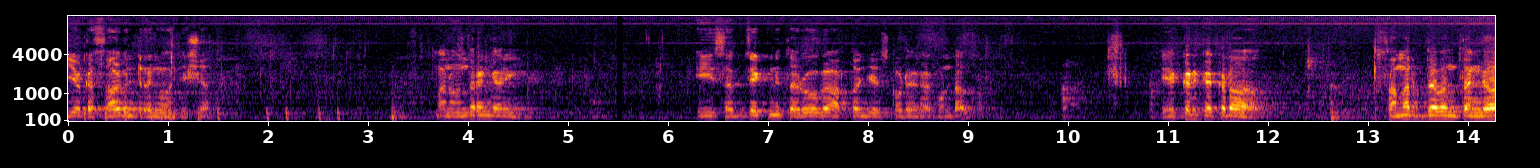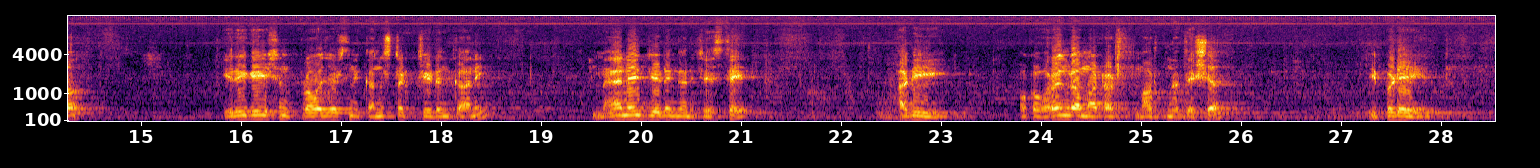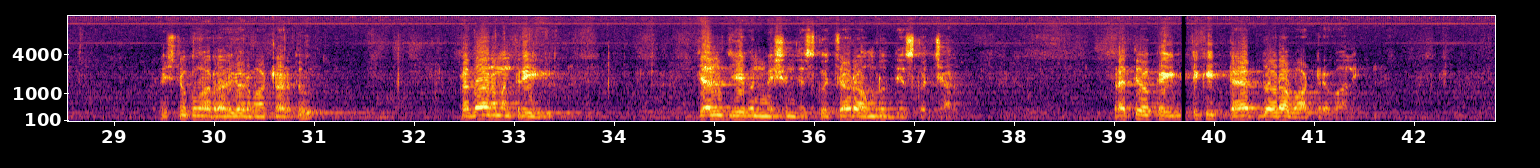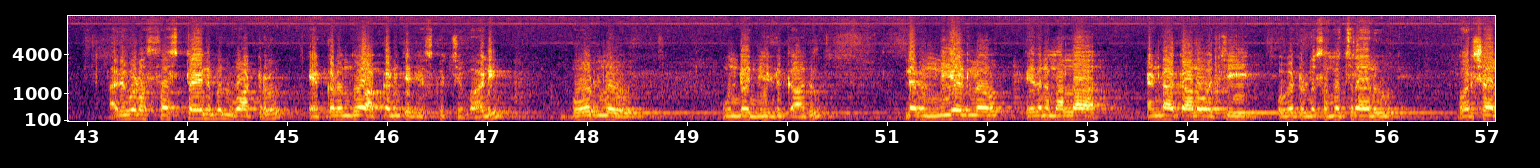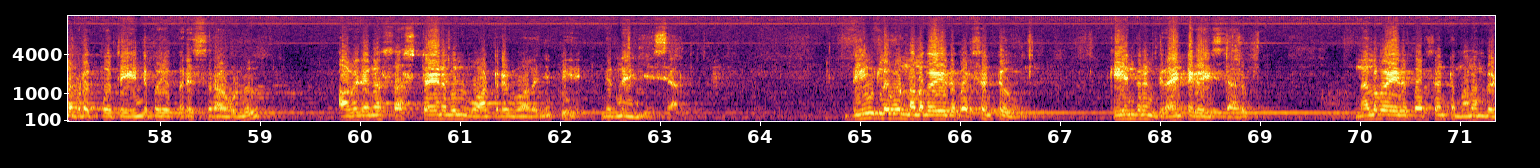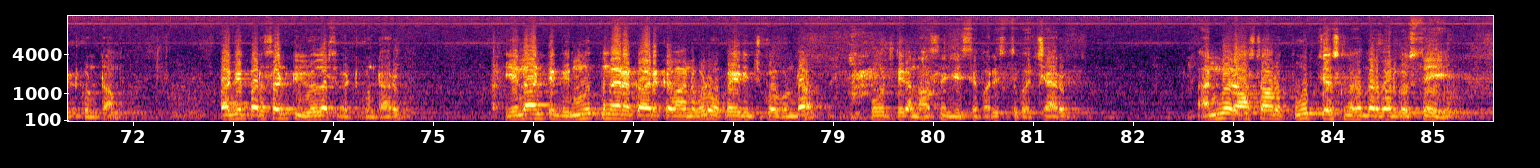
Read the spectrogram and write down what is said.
ఈ యొక్క సాగుంటి రంగం అధ్యక్ష మనం అందరం కానీ ఈ సబ్జెక్ట్ని తరువుగా అర్థం చేసుకోవడమే కాకుండా ఎక్కడికెక్కడ సమర్థవంతంగా ఇరిగేషన్ ప్రాజెక్ట్స్ని కన్స్ట్రక్ట్ చేయడం కానీ మేనేజ్ చేయడం కానీ చేస్తే అది ఒక వరంగా మాట్లాడు మారుతున్న దశ. ఇప్పుడే విష్ణుకుమార్ రాజు గారు మాట్లాడుతూ ప్రధానమంత్రి జల్ జీవన్ మిషన్ తీసుకొచ్చారు అమృత్ తీసుకొచ్చారు. ప్రతి ఒక్క ఇంటికి ట్యాప్ ద్వారా వాటర్ ఇవ్వాలి. అది కూడా సస్టైనబుల్ వాటర్ ఎక్కడుందో అక్కడి నుంచే తీసుకొచ్చి వాడి బోర్లో ఉండే నీళ్ళు కాదు. లేకపోతే నియర్లో ఏదైనా మళ్ళా ఎండాకాలం వచ్చి ఒకటి రెండు సంవత్సరాలు వర్షాలు పడకపోతే ఎండిపోయే పరిస్థితి రాకూడదు. ఆ విధంగా సస్టైనబుల్ వాటర్ ఇవ్వాలని చెప్పి నిర్ణయం చేశారు. దీంట్లో కూడా నలభై ఐదు పర్సెంట్ కేంద్రం గ్రాంట్గా ఇస్తారు. నలభై ఐదు పర్సెంట్ మనం పెట్టుకుంటాం. పది పర్సెంట్ యూజర్స్ పెట్టుకుంటారు. ఇలాంటి వినూత్నమైన కార్యక్రమాన్ని కూడా ఉపయోగించుకోకుండా పూర్తిగా నాశనం చేసే పరిస్థితికి వచ్చారు. అన్ని రాష్ట్రాలు పూర్తి చేసుకున్న సందర్భానికి వస్తే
